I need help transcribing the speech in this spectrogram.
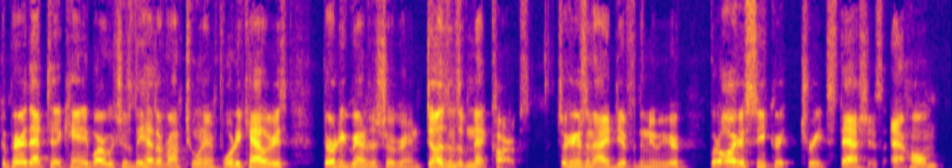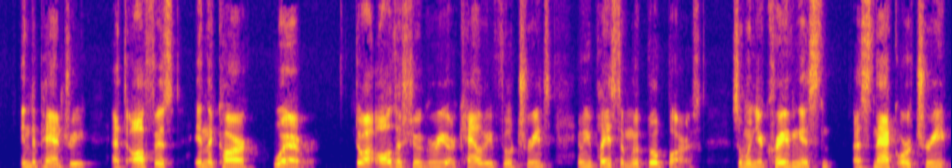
Compare that to a candy bar, which usually has around 240 calories, 30 grams of sugar, and dozens of net carbs. So here's an idea for the new year go to all your secret treat stashes at home, in the pantry, at the office, in the car, wherever. Throw out all the sugary or calorie filled treats and replace them with Built Bars. So when you're craving a, a snack or treat,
